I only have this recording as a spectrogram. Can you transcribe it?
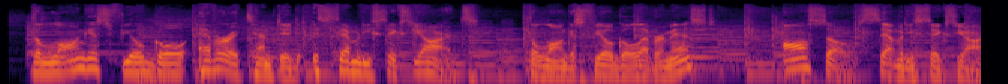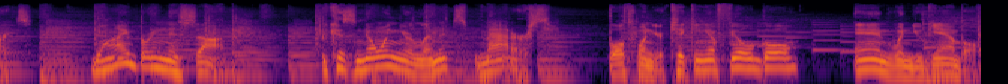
the longest field goal ever attempted is 76 yards. The longest field goal ever missed? Also 76 yards. Why bring this up? Because knowing your limits matters, both when you're kicking a field goal and when you gamble.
